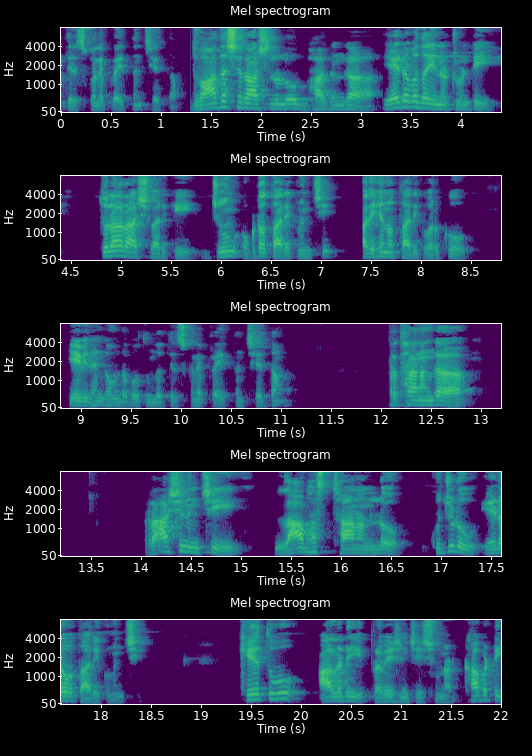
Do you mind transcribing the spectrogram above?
తెలుసుకునే ప్రయత్నం చేద్దాం. ద్వాదశ రాశులలో భాగంగా ఏడవదైనటువంటి తులారాశి వారికి జూన్ ఒకటో తారీఖు నుంచి పదిహేనో తారీఖు వరకు ఏ విధంగా ఉండబోతుందో తెలుసుకునే ప్రయత్నం చేద్దాం. ప్రధానంగా రాశి నుంచి లాభస్థానంలో కుజుడు ఏడవ తారీఖు నుంచి కేతువు ఆల్రెడీ ప్రవేశం చేసి ఉన్నాడు. కాబట్టి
